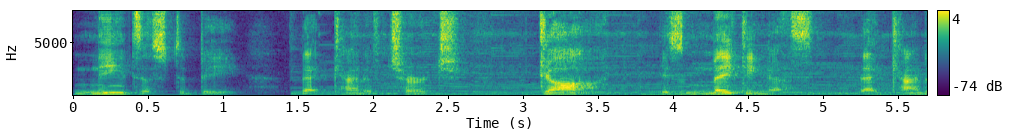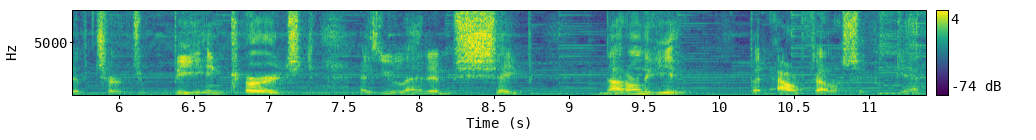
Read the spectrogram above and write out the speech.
needs us to be that kind of church. God is making us that kind of church. Be encouraged as you let Him shape not only you, but our fellowship together.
